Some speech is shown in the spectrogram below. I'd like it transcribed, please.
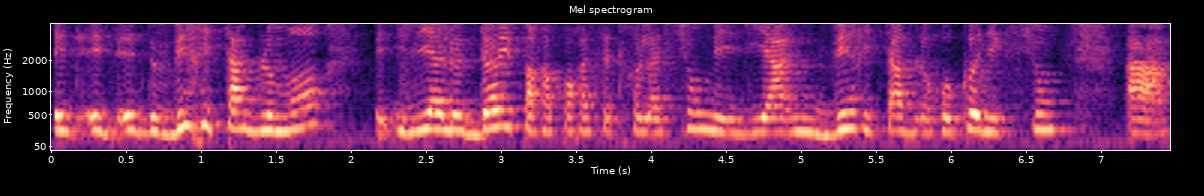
et, de véritablement il y a le deuil par rapport à cette relation mais il y a une véritable reconnexion à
